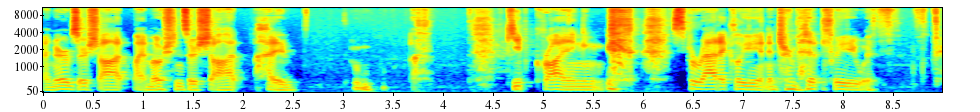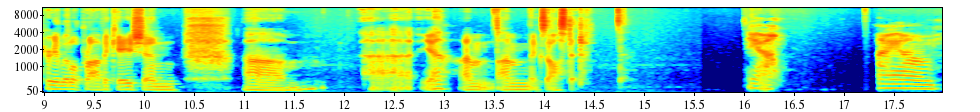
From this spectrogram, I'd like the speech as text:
my nerves are shot my emotions are shot i keep crying sporadically and intermittently with very little provocation. Um, uh, yeah, I'm I'm exhausted. Yeah, I um,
